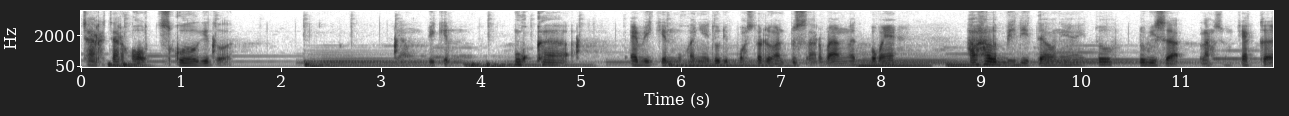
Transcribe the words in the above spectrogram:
cara-cara old school gitu loh. Yang bikin muka eh bikin mukanya itu di poster dengan besar banget. Pokoknya hal-hal lebih detailnya itu lu bisa langsung cek ke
